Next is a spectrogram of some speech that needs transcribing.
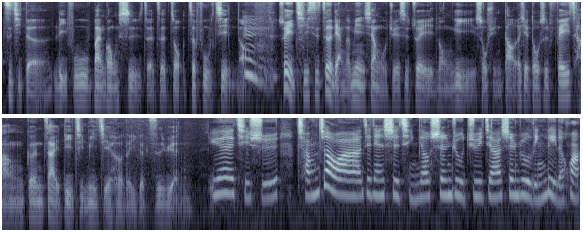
自己的里服务办公室这这这这附近哦。嗯，所以其实这两个面向，我觉得是最容易搜寻到，而且都是非常跟在地紧密结合的一个资源。因为其实长照啊这件事情要深入居家、深入邻里的话，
